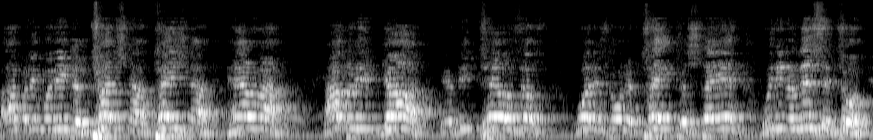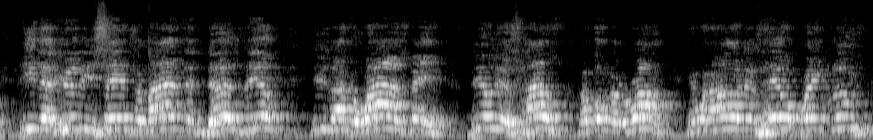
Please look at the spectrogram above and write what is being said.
I believe we need to touch not, taste not, hell not. I believe God, if He tells us what it's going to take to stand, we need to listen to Him. He that hears these sayings of mine and does them, he's like a wise man. Build his house upon a rock. And when all this hell breaks loose,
